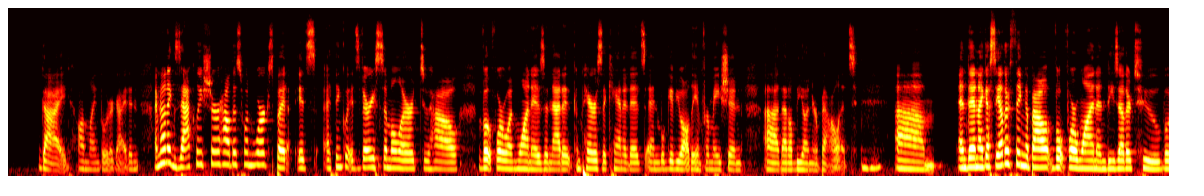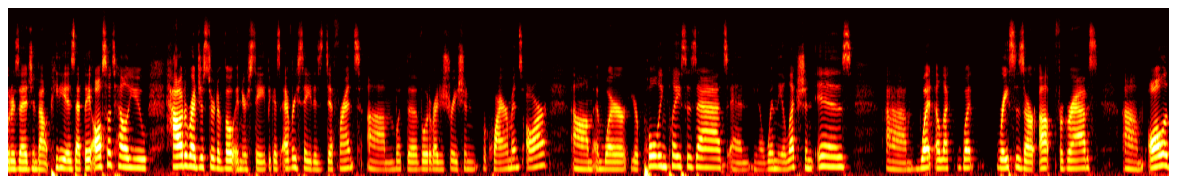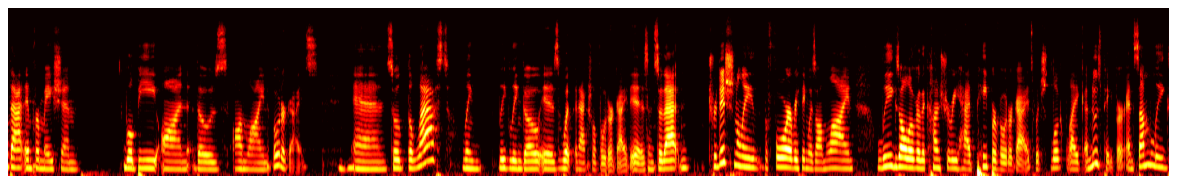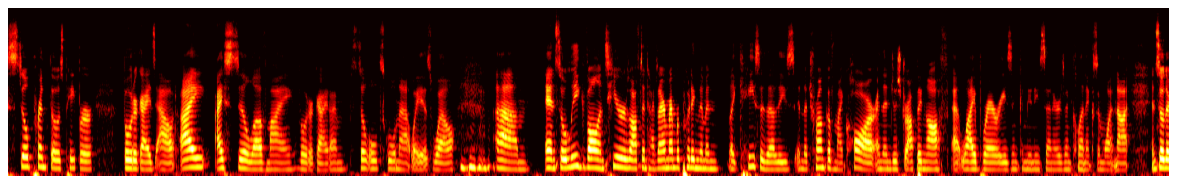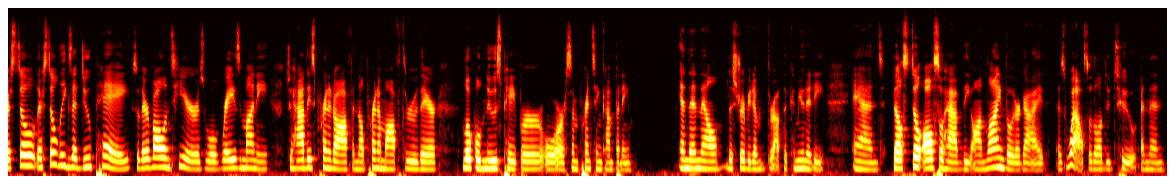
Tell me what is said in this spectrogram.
guide, online voter guide. And I'm not exactly sure how this one works, but it's I think it's very similar to how Vote 411 is in that it compares the candidates and will give you all the information uh, that'll be on your ballot. Mm-hmm. Um, and then I guess the other thing about Vote for One and these other two, Voters Edge and Ballotpedia, is that they also tell you how to register to vote in your state because every state is different, um, what the voter registration requirements are, um, and where your polling place is at, and you know when the election is um, what elect what races are up for grabs. Um, all of that information will be on those online voter guides. Mm-hmm. And so the last ling- league lingo is what an actual voter guide is. And so that traditionally before everything was online leagues all over the country had paper voter guides which looked like a newspaper and some leagues still print those paper voter guides out i i still love my voter guide i'm still old school in that way as well um, and so league volunteers oftentimes I remember putting them in like cases of these in the trunk of my car and then just dropping off at libraries and community centers and clinics and whatnot. And so there's still there's still leagues that do pay. So their volunteers will raise money to have these printed off and they'll print them off through their local newspaper or some printing company and then they'll distribute them throughout the community and they'll still also have the online voter guide as well so they'll do two and then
